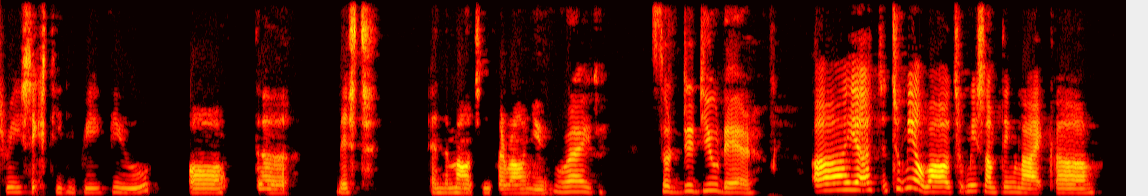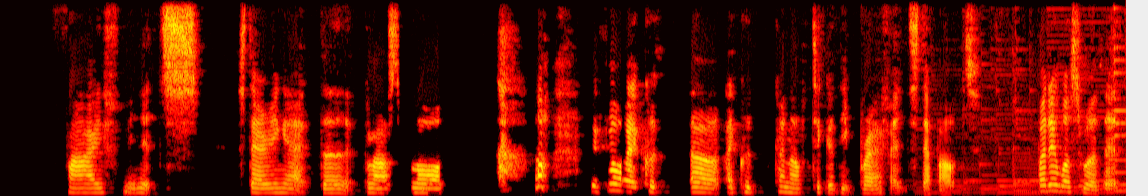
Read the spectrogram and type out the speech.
360 degree view of the mist and the mountains around you. Right. So did you dare? Uh, yeah, it took me a while. It took me something like uh, five minutes staring at the glass floor before I could uh, I could kind of take a deep breath and step out. But it was worth it.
